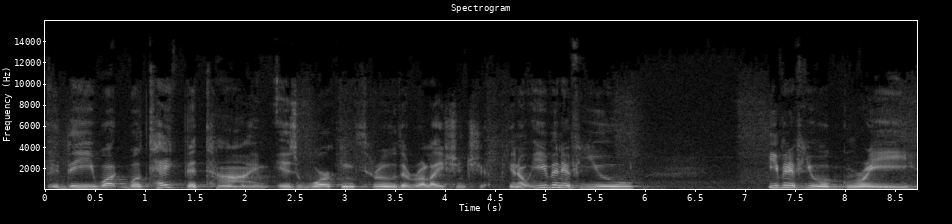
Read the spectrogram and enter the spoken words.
the what will take the time is working through the relationship. You know, even if you even if you agree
